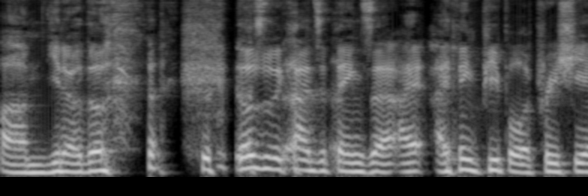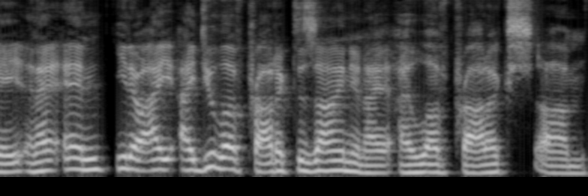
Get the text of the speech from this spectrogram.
Um, you know, those those are the kinds of things that I, I think people appreciate. And I and you know, I, I do love product design and I, I love products. Um,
